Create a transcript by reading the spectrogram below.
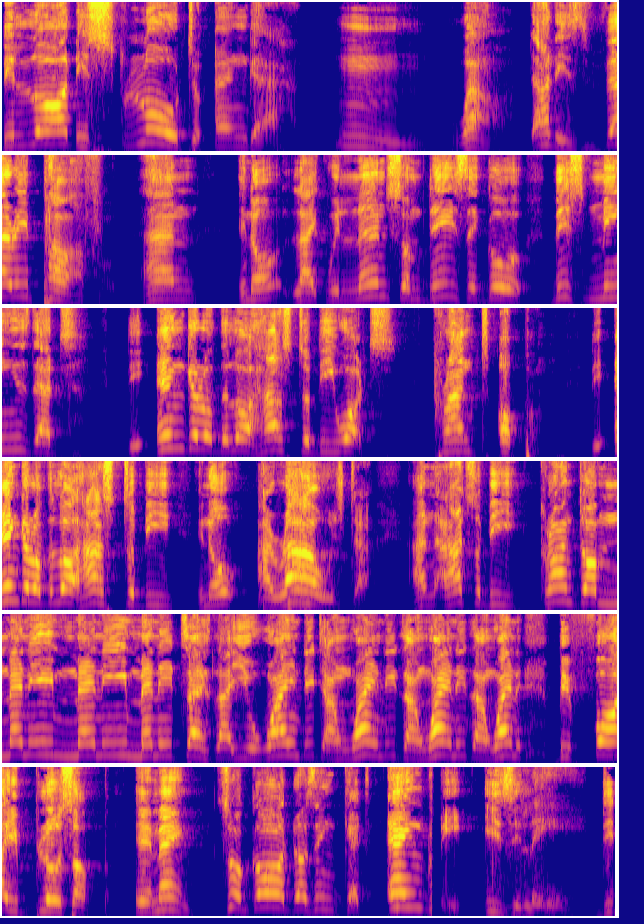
The Lord is slow to anger. Hmm. Wow. That is very powerful. And, you know, like we learned some days ago, this means that the anger of the Lord has to be what? Cranked up. The anger of the Lord has to be, you know, aroused and has to be cranked up many, many, many times. Like you wind it and wind it and wind it and wind it before it blows up. Amen. So God doesn't get angry easily. The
